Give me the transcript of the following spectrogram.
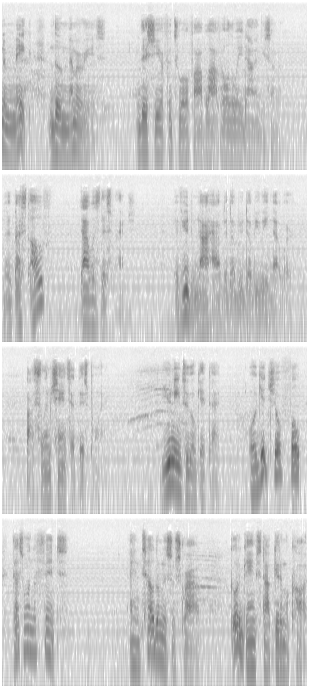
to make the memories this year for 205 Live all the way down in December. The best of, that was this match. If you do not have the WWE Network by Slim Chance at this point, you need to go get that. Or get your folk that's on the fence and tell them to subscribe. Go to GameStop, get them a card.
